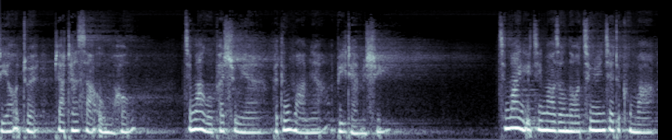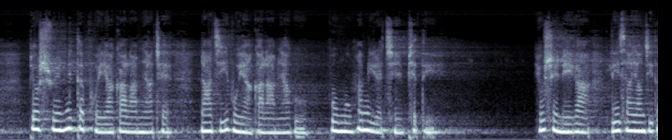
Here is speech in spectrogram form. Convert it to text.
တယောက်အတွက်ပြဋ္ဌာန်းစာအုပ်မဟုတ်ကျမကိုဖတ်ရှုရန်ဘယ်သူမှမျှအပြီးတမ်းမရှိကျမ၏အကြီးမားဆုံးသောချွေရင်းချက်တစ်ခုမှာပျော်ရွှင်နှစ်သက်ဖွယ်ရာကာလများထက်နာကြီးဖွယ်ရာကာလများကိုပုံမူမှတ်မိရခြင်းဖြစ်သည်ရုပ်ရှင်တွေကလီစာရောင်ကြည်တ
